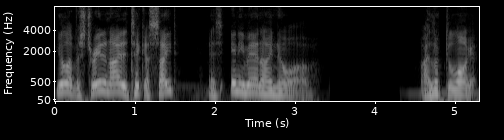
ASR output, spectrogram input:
You'll have as straight an eye to take a sight as any man I know of. I looked along it.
